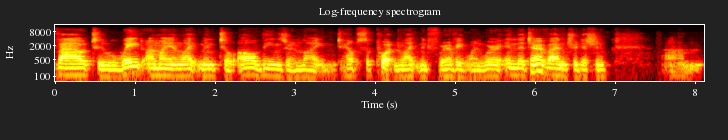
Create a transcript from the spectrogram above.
vow to wait on my enlightenment till all beings are enlightened, to help support enlightenment for everyone. Where in the Theravadan tradition, um,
